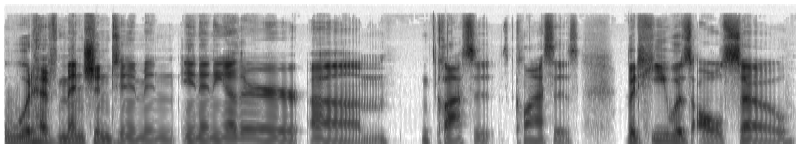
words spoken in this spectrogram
would have mentioned him in in any other um, classes classes, but he was also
